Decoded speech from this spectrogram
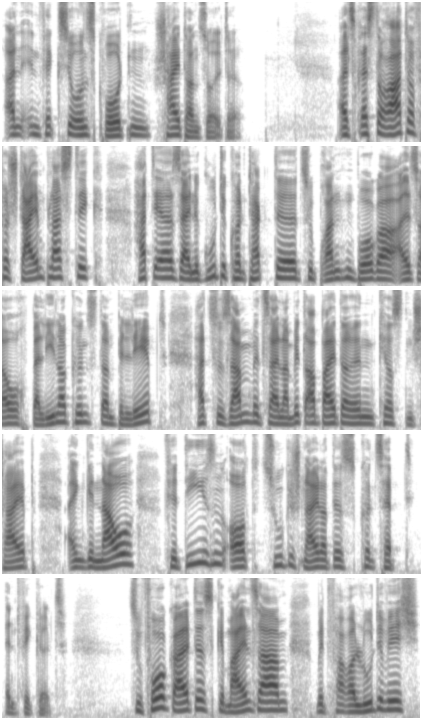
an Infektionsquoten scheitern sollte. Als Restaurator für Steinplastik hat er seine gute Kontakte zu Brandenburger als auch Berliner Künstlern belebt, hat zusammen mit seiner Mitarbeiterin Kirsten Scheib ein genau für diesen Ort zugeschneidertes Konzept entwickelt. Zuvor galt es gemeinsam mit Pfarrer Ludewig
